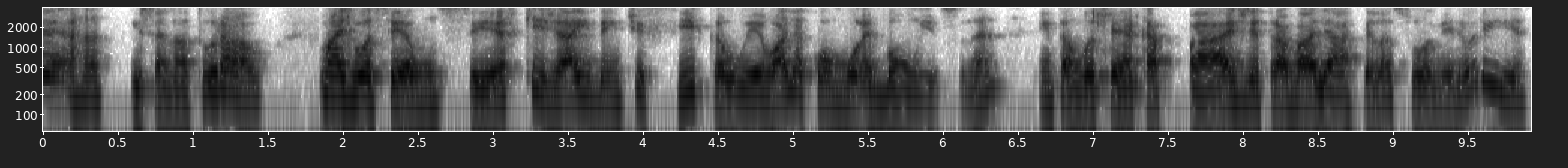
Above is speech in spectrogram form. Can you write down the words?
erra, isso é natural. Mas você é um ser que já identifica o erro. Olha como é bom isso, né? Então você é capaz de trabalhar pela sua melhoria.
